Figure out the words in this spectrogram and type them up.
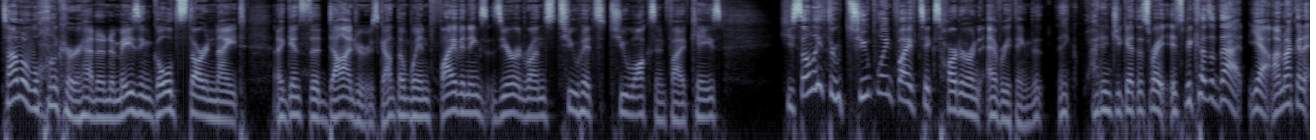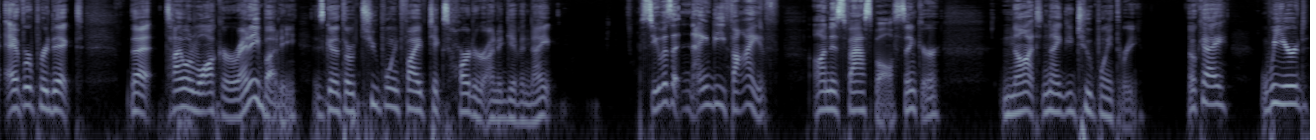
Taijuan Walker had an amazing gold star night against the Dodgers. Got the win, five innings, zero runs, two hits, two walks, and five Ks. He suddenly threw 2.5 ticks harder on everything. Like, why didn't you get this right? It's because of that. Yeah, I'm not going to ever predict that Taijuan Walker or anybody is going to throw 2.5 ticks harder on a given night. So he was at 95 on his fastball sinker, not 92.3. Okay, weird.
